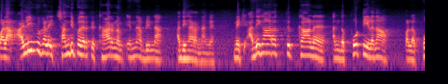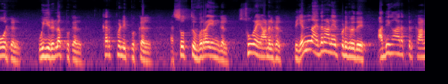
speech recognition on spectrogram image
பல அழிவுகளை சந்திப்பதற்கு காரணம் என்ன அப்படின்னா அதிகாரம் தாங்க இன்னைக்கு அதிகாரத்திற்கான அந்த போட்டியில தான் பல போர்கள் உயிரிழப்புகள் கற்பழிப்புகள் சொத்து விரயங்கள் சூறையாடல்கள் இது எல்லாம் எதனால் ஏற்படுகிறது? அதிகாரத்திற்கான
